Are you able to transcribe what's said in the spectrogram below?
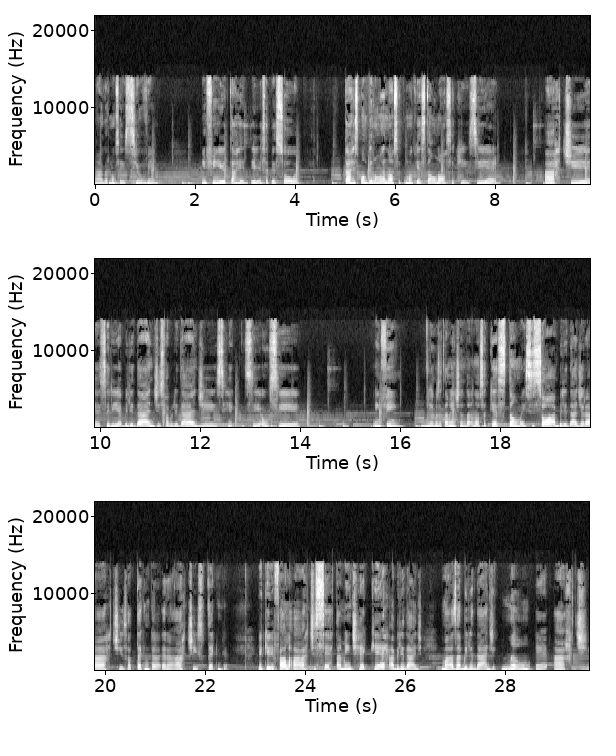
Ah, agora não sei. Sylvain. Enfim, ele tá. Ele, essa pessoa tá respondendo uma, nossa, uma questão nossa aqui. Se é, a arte seria habilidade, só habilidade, se, se, ou se. Enfim, não lembro exatamente da nossa questão, mas se só a habilidade era arte, só a técnica era arte, isso técnica. E aqui ele fala: a arte certamente requer habilidade, mas a habilidade não é arte.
